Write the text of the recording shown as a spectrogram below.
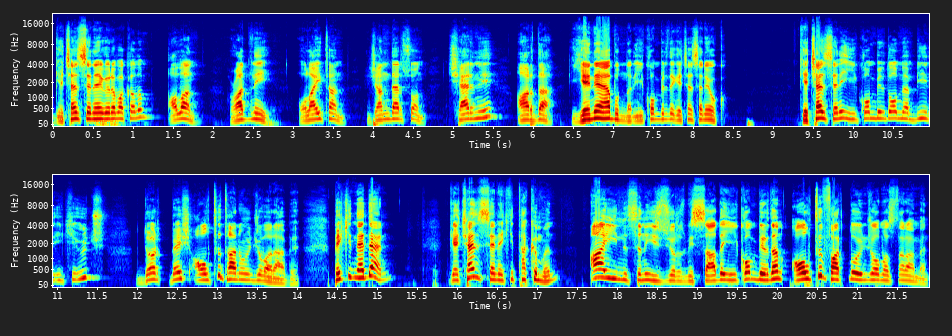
Geçen seneye göre bakalım. Alan, Radney, Olaytan, Janderson, Çerni, Arda. Yeni ha bunlar. İlk 11'de geçen sene yok. Geçen sene ilk 11'de olmayan 1, 2, 3, 4, 5, 6 tane oyuncu var abi. Peki neden geçen seneki takımın aynısını izliyoruz biz sahada ilk 11'den 6 farklı oyuncu olmasına rağmen?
